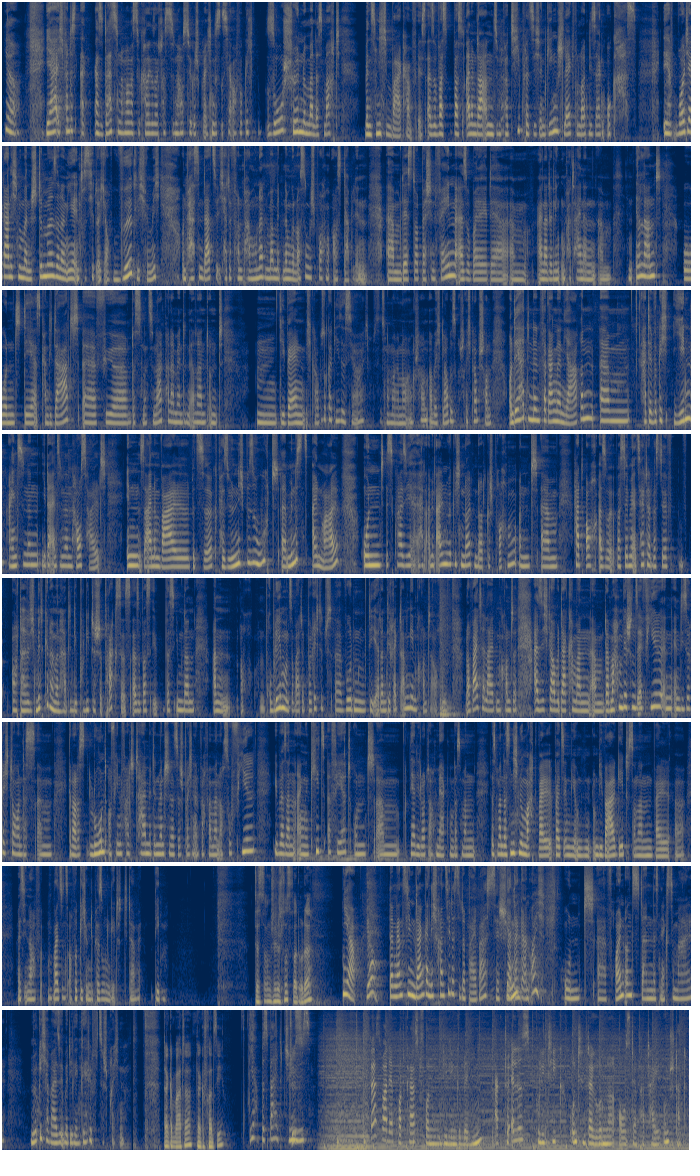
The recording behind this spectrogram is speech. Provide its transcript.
Ja, ja, ich fand es, also dazu nochmal, was du gerade gesagt hast zu den Haustürgesprächen, das ist ja auch wirklich so schön, wenn man das macht, wenn es nicht im Wahlkampf ist. Also was, was einem da an Sympathie plötzlich entgegenschlägt von Leuten, die sagen, oh krass, ihr wollt ja gar nicht nur meine Stimme, sondern ihr interessiert euch auch wirklich für mich. Und passend dazu, ich hatte vor ein paar Monaten mal mit einem Genossen gesprochen aus Dublin. Ähm, der ist dort bei Sinn Fein, also bei der ähm, einer der linken Parteien in, ähm, in Irland. Und der ist Kandidat äh, für das Nationalparlament in Irland und die wählen, ich glaube sogar dieses Jahr. Ich muss das nochmal genau anschauen, aber ich glaube, ich glaube schon. Und der hat in den vergangenen Jahren, ähm, hat er wirklich jeden einzelnen, jeder einzelnen Haushalt in seinem Wahlbezirk persönlich besucht, äh, mindestens einmal und ist quasi, hat mit allen möglichen Leuten dort gesprochen und ähm, hat auch, also was der mir erzählt hat, was der auch dadurch mitgenommen hat in die politische Praxis, also was, was ihm dann an auch Problemen und so weiter berichtet äh, wurden, die er dann direkt angehen konnte auch auch weiterleiten konnte. Also ich glaube, da kann man, ähm, da machen wir schon sehr viel in, in diese Richtung und das, ähm, genau, das lohnt auf jeden Fall total mit den Menschen zu sprechen, einfach weil man auch so viel über seinen eigenen Kiez erfährt und ähm, ja, die Leute auch merken, dass man, dass man das nicht nur macht, weil es irgendwie um, um die Wahl geht, sondern weil äh, es ihnen auch, weil es uns auch wirklich um die Personen geht, die da leben. Das ist doch ein schönes Schlusswort, oder? Ja. Ja. Dann ganz lieben Dank an dich, Franzi, dass du dabei warst. Sehr schön. Ja, danke an euch. Und äh, freuen uns dann das nächste Mal möglicherweise über die linke Hilfe zu sprechen. Danke, Martha. Danke, Franzi. Ja, bis bald. Tschüss. Tschüss. Das war der Podcast von Die Linke Berlin. Aktuelles, Politik und Hintergründe aus der Partei und Stadt.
